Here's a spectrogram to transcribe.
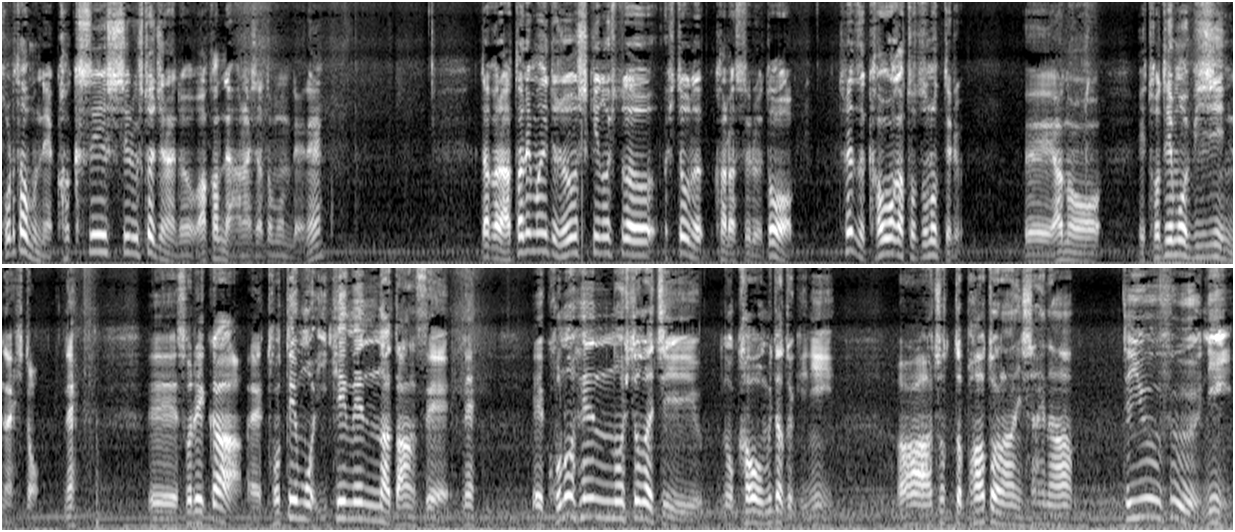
これ多分ね、覚醒してる人じゃないとわかんない話だと思うんだよね。だから当たり前と常識の人、人からすると、とりあえず顔が整ってる。えーあの、とても美人な人。ね。えーそれか、えとてもイケメンな男性。ね。えーこの辺の人たちの顔を見たときに、ああ、ちょっとパートナーにしたいな、っていう風に、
